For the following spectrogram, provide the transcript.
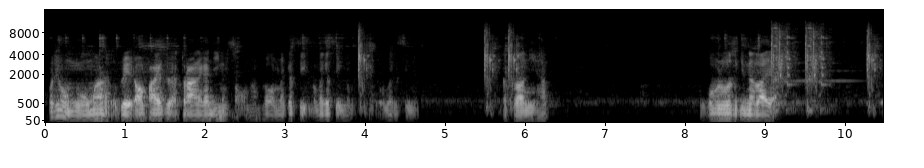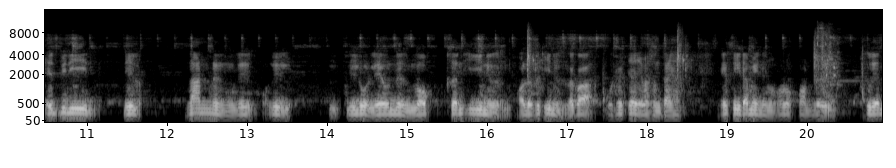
เพราะที่ผมงงมากเรทออฟไฟคืออัตราในการยิงสองนะครับรวมแมกกาซีนรวมแมกกาซีนรวมแมกกาซีนแล้วก็นี้ครับผมก็ไม่รู้จะกินอะไรอะ SBD รีลั่นหนึ่งรีรีรีโหลดเร็วหนึ่งลบเคลื่อนที่หนึ่งเอาเร็วเคลื่อนที่หนึ่งแล้วก็อุทเจอร์จะมาสนใจครับ AC ดาเมจหนึ่งเขาลดความเร็วเคลื่อน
